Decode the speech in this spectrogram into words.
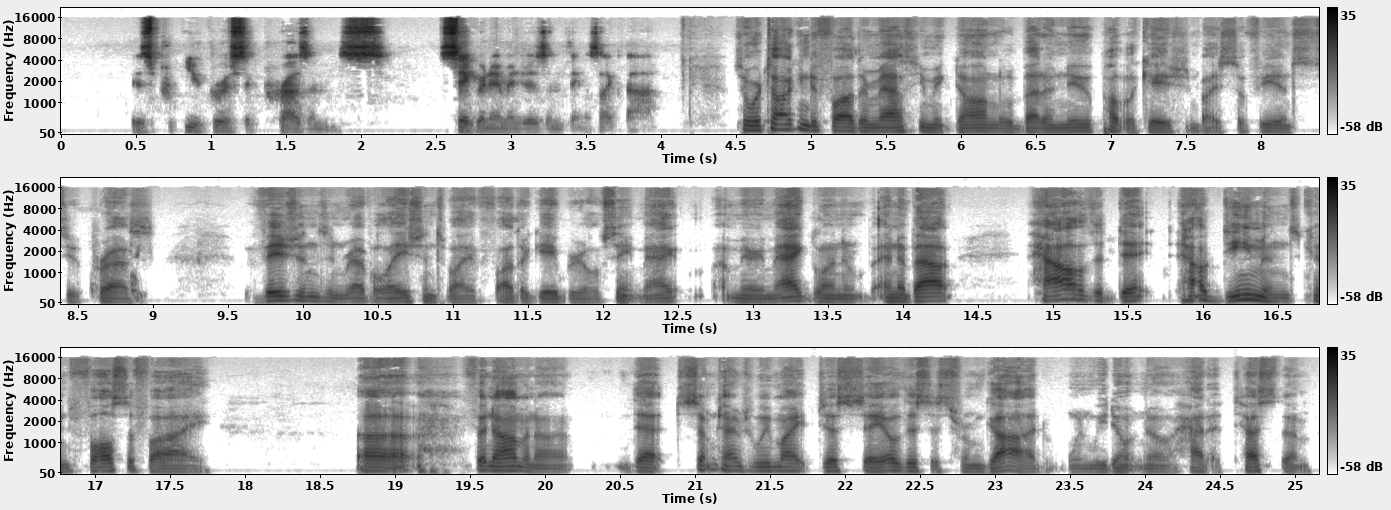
his Eucharistic presence, sacred images, and things like that. So we're talking to Father Matthew MacDonald about a new publication by Sophia Institute Press, Visions and Revelations by Father Gabriel of St. Mag- uh, Mary Magdalene, and, about how the de- how demons can falsify uh, phenomena that sometimes we might just say, "Oh, this is from God," when we don't know how to test them.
